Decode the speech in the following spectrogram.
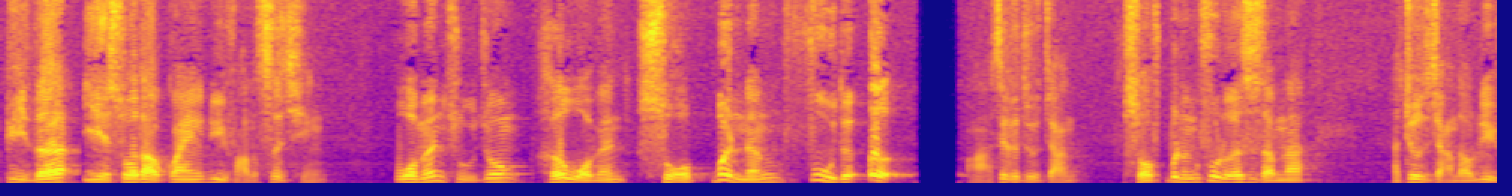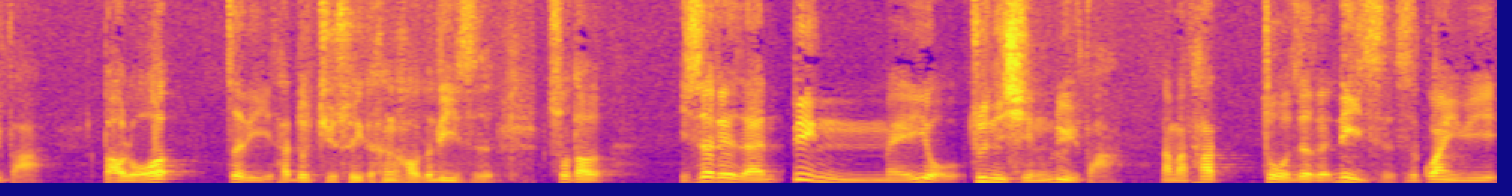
彼得也说到关于律法的事情。我们祖宗和我们所不能负的恶啊，这个就讲所不能负的恶是什么呢？啊，就是讲到律法。保罗这里他就举出一个很好的例子，说到以色列人并没有遵行律法。那么他做这个例子是关于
